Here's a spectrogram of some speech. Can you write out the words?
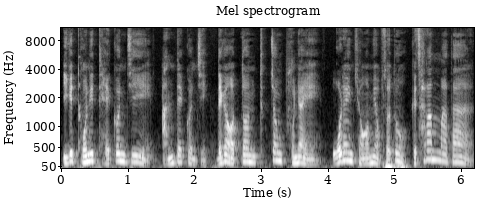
이게 돈이 될 건지 안 될 건지 내가 어떤 특정 분야에 오랜 경험이 없어도 그 사람마다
